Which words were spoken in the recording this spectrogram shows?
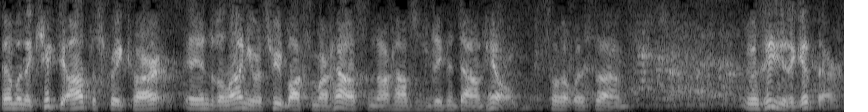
And when they kicked you off the streetcar into the line, you were three blocks from our house, and our house was even downhill. So it was um, it was easy to get there.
